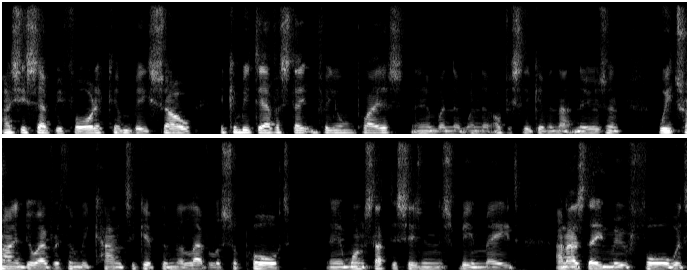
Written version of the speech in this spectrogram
as you said before, it can be so it can be devastating for young players um, when they're, when they're obviously given that news. And we try and do everything we can to give them the level of support. And um, once that decision's been made, and as they move forward,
